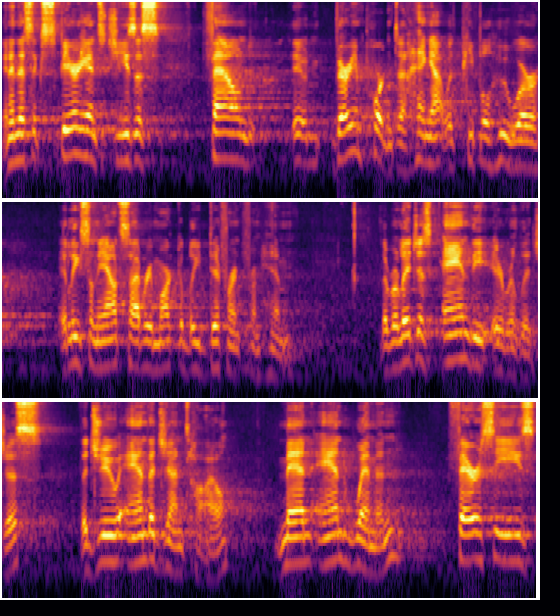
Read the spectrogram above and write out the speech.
And in this experience, Jesus found it very important to hang out with people who were, at least on the outside, remarkably different from him the religious and the irreligious, the Jew and the Gentile, men and women, Pharisees,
